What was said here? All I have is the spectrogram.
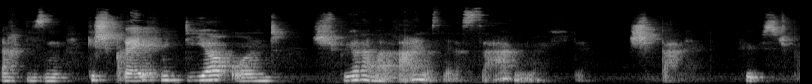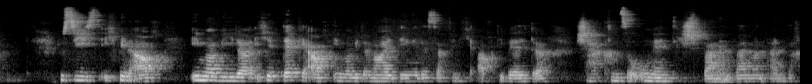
nach diesem Gespräch mit dir und spüre da mal rein, was mir das sagen möchte. Spannend, höchst spannend. Du siehst, ich bin auch immer wieder, ich entdecke auch immer wieder neue Dinge. Deshalb finde ich auch die Welt der Chakren so unendlich spannend, weil man einfach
